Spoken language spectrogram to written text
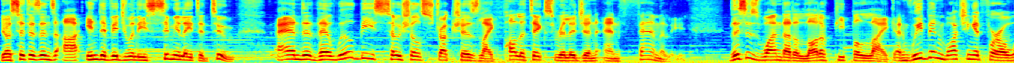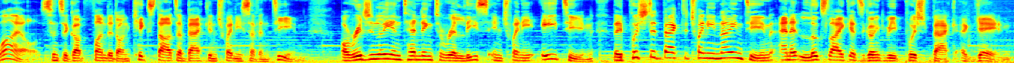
Your citizens are individually simulated too, and there will be social structures like politics, religion, and family. This is one that a lot of people like, and we've been watching it for a while, since it got funded on Kickstarter back in 2017. Originally intending to release in 2018, they pushed it back to 2019, and it looks like it's going to be pushed back again.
